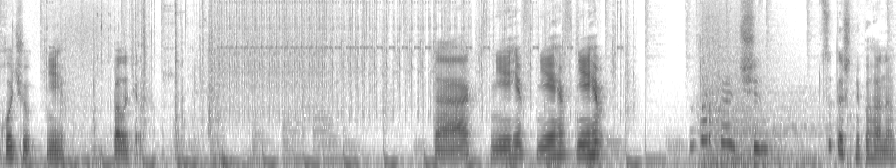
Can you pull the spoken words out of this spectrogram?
хочу нігів. Полетіли. Так, нігів, нігів, нігів. До речі, це теж непогано.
